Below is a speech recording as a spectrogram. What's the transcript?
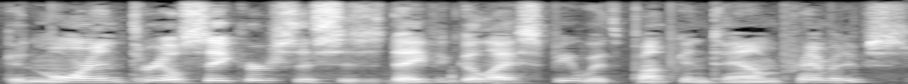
Good morning, thrill seekers. This is David Gillespie with Pumpkintown Primitives.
